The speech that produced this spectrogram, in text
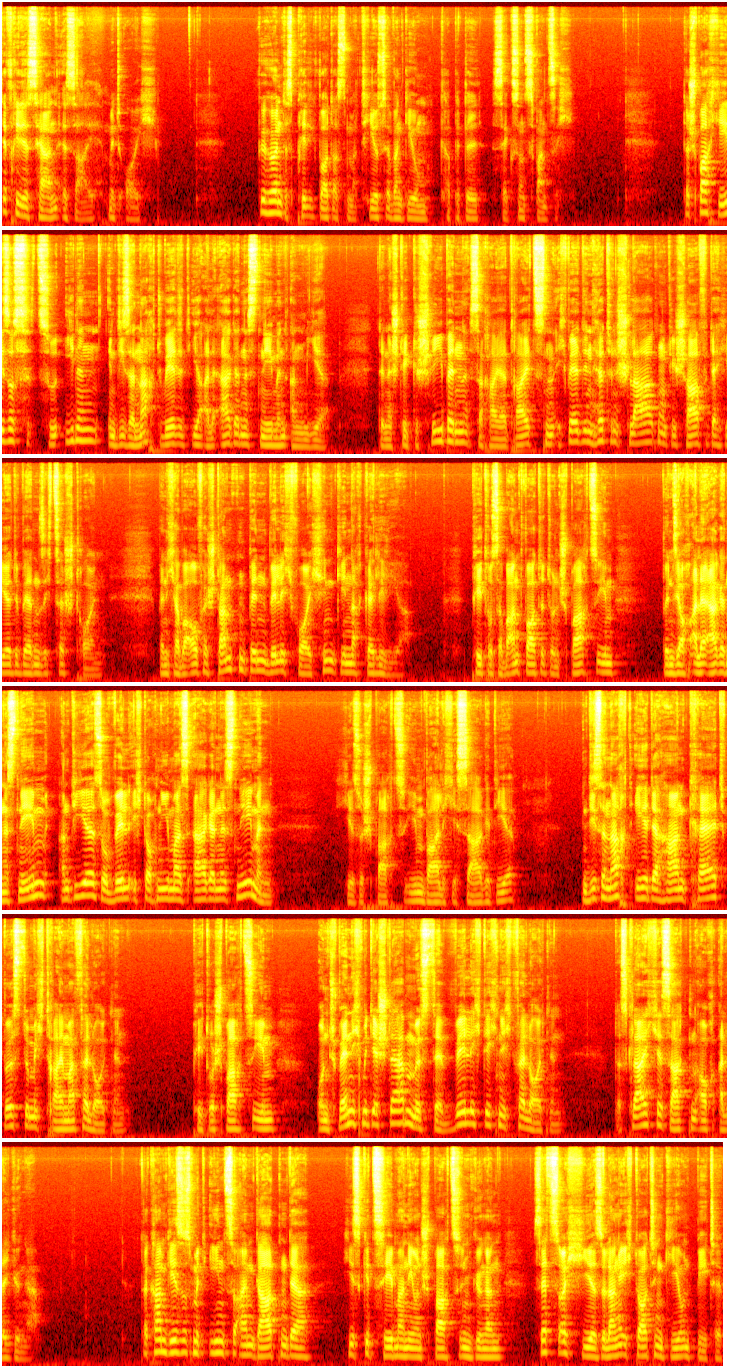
Der Friede des Herrn, es sei mit euch. Wir hören das Predigtwort aus dem Matthäusevangelium, Kapitel 26. Da sprach Jesus zu ihnen: In dieser Nacht werdet ihr alle Ärgernis nehmen an mir. Denn es steht geschrieben, Sacharja 13, ich werde den Hirten schlagen und die Schafe der Herde werden sich zerstreuen. Wenn ich aber auferstanden bin, will ich vor euch hingehen nach Galiläa. Petrus aber antwortete und sprach zu ihm, wenn sie auch alle Ärgernis nehmen an dir, so will ich doch niemals Ärgernis nehmen. Jesus sprach zu ihm, Wahrlich, ich sage dir, in dieser Nacht, ehe der Hahn kräht, wirst du mich dreimal verleugnen. Petrus sprach zu ihm, Und wenn ich mit dir sterben müsste, will ich dich nicht verleugnen. Das gleiche sagten auch alle Jünger. Da kam Jesus mit ihnen zu einem Garten, der hieß Gethsemane, und sprach zu den Jüngern, Setzt euch hier, solange ich dorthin gehe und bete.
